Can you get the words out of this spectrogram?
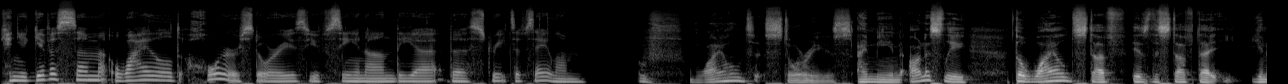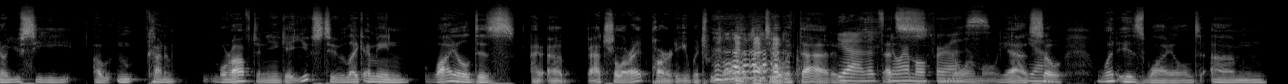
Can you give us some wild horror stories you've seen on the uh, the streets of Salem? Wild stories. I mean honestly the wild stuff is the stuff that you know you see uh, m- kind of more often and you get used to. Like I mean wild is a, a bachelorette party which we've all had to deal with that and Yeah, that's normal for us. normal yeah. Yeah. so what is wild um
